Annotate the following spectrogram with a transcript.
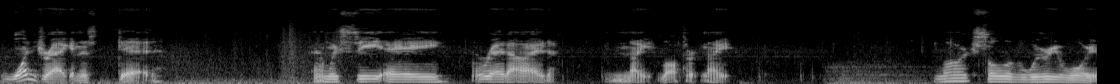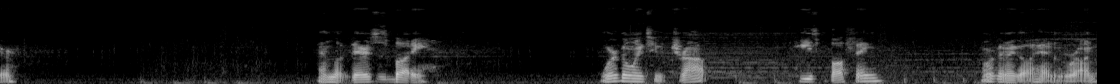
one dragon is dead. And we see a red-eyed knight, Lothric knight. Large soul of a weary warrior. And look, there's his buddy. We're going to drop. He's buffing. We're going to go ahead and run.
